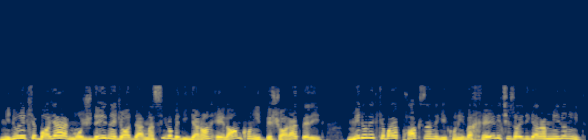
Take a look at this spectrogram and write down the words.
می‌دونید که باید مژده نجات در مسیر رو به دیگران اعلام کنید بشارت بدید می‌دونید که باید پاک زندگی کنید و خیلی چیزهای دیگر هم می‌دونید.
